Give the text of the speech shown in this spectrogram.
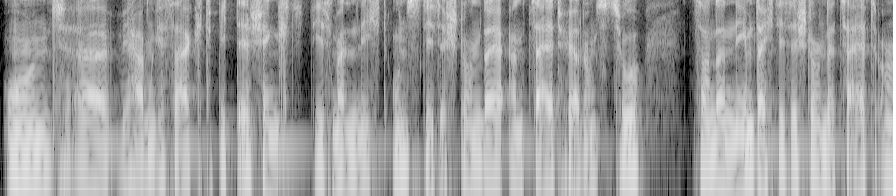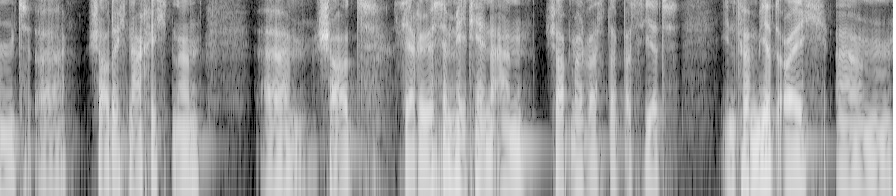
Und äh, wir haben gesagt, bitte schenkt diesmal nicht uns diese Stunde an Zeit, hört uns zu sondern nehmt euch diese Stunde Zeit und äh, schaut euch Nachrichten an, ähm, schaut seriöse Medien an, schaut mal, was da passiert, informiert euch, ähm,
